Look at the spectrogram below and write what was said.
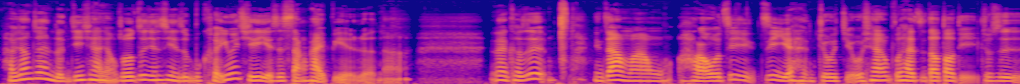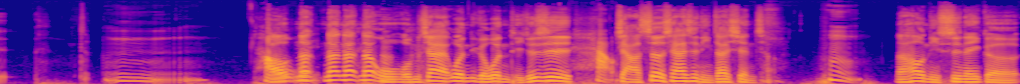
好像真的冷静下来想说这件事情是不可以，因为其实也是伤害别人啊。那可是你知道吗？我好了，我自己自己也很纠结。我现在不太知道到底就是，嗯，好，好那那那那我、嗯、我们现在问一个问题，就是，好，假设现在是你在现场，嗯，然后你是那个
